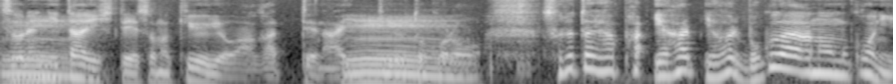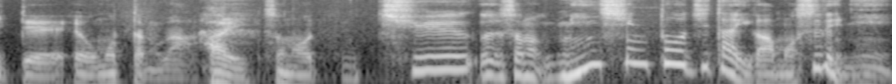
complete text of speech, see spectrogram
それに対してその給与上がってないっていうところ、それとやっぱやはりやはり僕があの向こうに行って思ったのが、はい。その中その民進党自体がもうすでに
